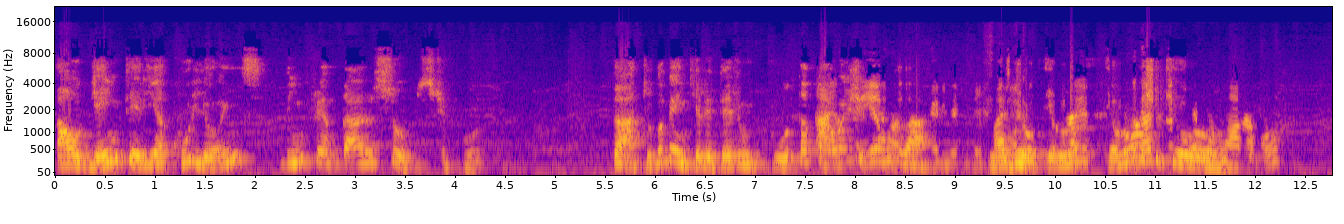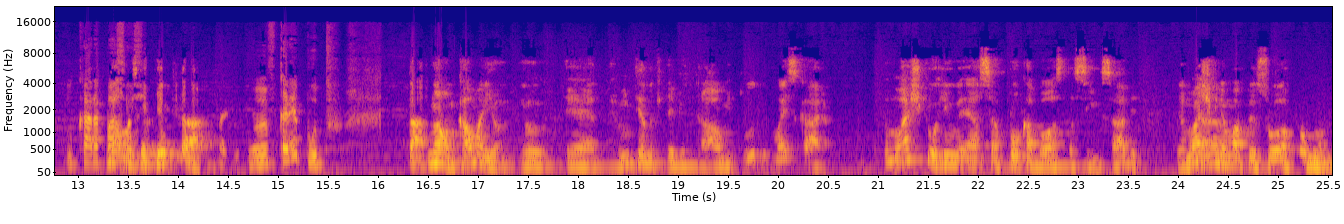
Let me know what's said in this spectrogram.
alguém teria culhões de enfrentar os subs? Tipo. Tá, tudo bem que ele teve um puta ah, eu queria, mano, lá. Eu queria, mas, viu, eu, eu, eu não acho que o o cara passa. Não, mas aqui que tá. Eu ficaria puto. Tá, não, calma aí, ó. Eu, é, eu entendo que teve o trauma e tudo, mas, cara, eu não acho que o Rio é essa pouca bosta assim, sabe? Eu não, não. acho que ele é uma pessoa comum.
